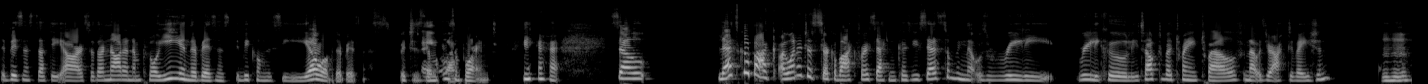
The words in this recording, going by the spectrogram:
the business that they are. So they're not an employee in their business, they become the CEO of their business, which is exactly. the most important. yeah. So let's go back. I want to just circle back for a second because you said something that was really, really cool. You talked about 2012 and that was your activation. Mm-hmm.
